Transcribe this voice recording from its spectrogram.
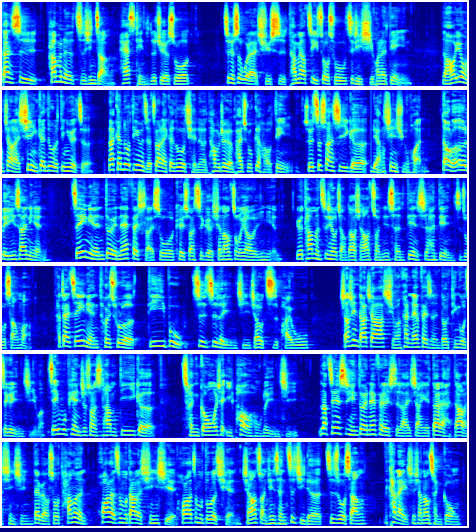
但是他们的执行长 Hastings 就觉得说，这就是未来趋势，他们要自己做出自己喜欢的电影。然后用这样来吸引更多的订阅者，那更多订阅者赚来更多的钱呢，他们就能拍出更好的电影，所以这算是一个良性循环。到了二零一三年，这一年对 Netflix 来说可以算是个相当重要的一年，因为他们之前有讲到想要转型成电视和电影制作商嘛。他在这一年推出了第一部自制的影集，叫做《纸牌屋》。相信大家喜欢看 Netflix 的人都听过这个影集嘛？这一部片就算是他们第一个成功而且一炮而红的影集。那这件事情对 Netflix 来讲也带来很大的信心，代表说他们花了这么大的心血，花了这么多的钱，想要转型成自己的制作商，看来也是相当成功。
